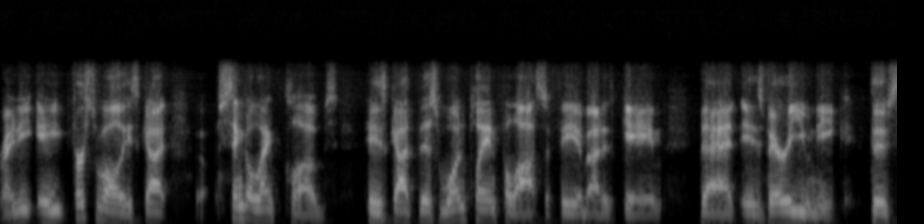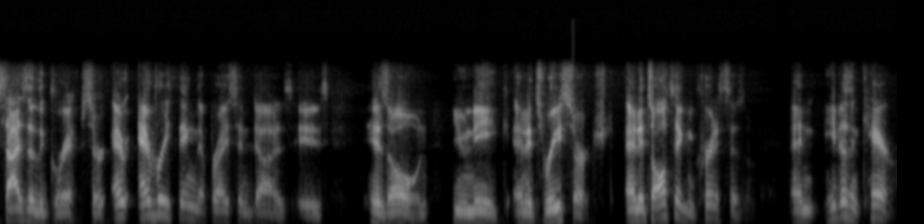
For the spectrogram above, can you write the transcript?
right? He, he first of all, he's got uh, single length clubs. He's got this one plane philosophy about his game that is very unique the size of the grips or everything that Bryson does is his own, unique, and it's researched and it's all taking criticism, and he doesn't care.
